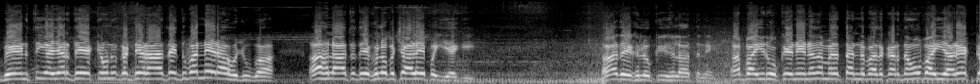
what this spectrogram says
ਬੇਨਤੀ ਆ ਯਾਰ ਦੇਖ ਕੇ ਹੁਣ ਗੱਡੇ ਰਾਤ ਇਦੋਂ ਬਾਅਦ ਹਨੇਰਾ ਹੋ ਜਾਊਗਾ। ਆ ਹਾਲਾਤ ਦੇਖ ਲਓ ਵਿਚਾਲੇ ਪਈ ਹੈਗੀ। ਆਹ ਦੇਖ ਲਓ ਕੀ ਹਾਲਾਤ ਨੇ। ਆ ਬਾਈ ਰੋਕੇ ਨੇ ਇਹਨਾਂ ਦਾ ਮੈਂ ਧੰਨਵਾਦ ਕਰਦਾ ਉਹ ਬਾਈ ਯਾਰ ਇੱਕ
